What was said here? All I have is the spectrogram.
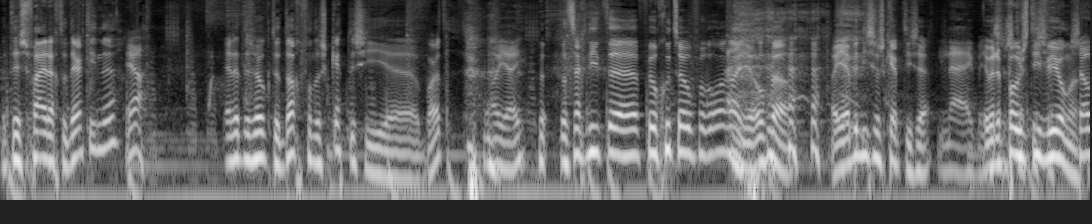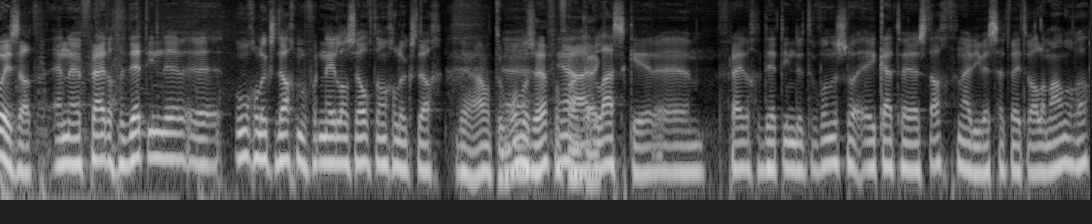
Het is vrijdag de 13e Ja. en het is ook de dag van de sceptici eh, Bart. Oh jee. Dat zegt niet eh, veel goeds over Oranje, of wel? Maar jij bent niet zo sceptisch hè? Nee, ik ben Je bent een positieve jongen. Zo is dat. En eh, vrijdag de 13e, eh, ongeluksdag, maar voor het Nederlands zelf dan geluksdag. Ja, want toen wonnen ze hè, van ja, Frankrijk. de laatste keer. eh, vrijdag de 13e, toen wonnen ze EK 2008. Nou, die wedstrijd weten we allemaal nog wel.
